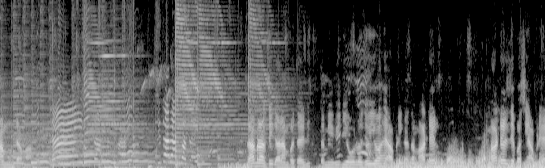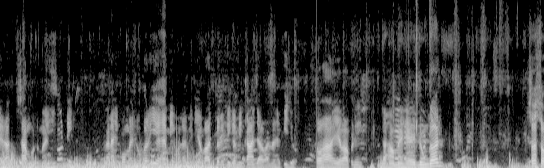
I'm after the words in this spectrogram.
ચામુંડામાં જય સીતારામ બધાય રામ રામ સીતારામ બધાની તમે વીડિયો ઓલો જોયો હે આપણી કરતા માટેલ માટેલ તે પછી આપણે આવ્યા ચામુંડમાં અહીં. સોટી ઘણા કોમેન્ટો કરીએ હે. મેં ઓલા વીડિયો વાત કરી હતી કે અમે ક્યાં જવાના હે કીજો. તો હા એ આપણી અમે હે ડુંગર. છસો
